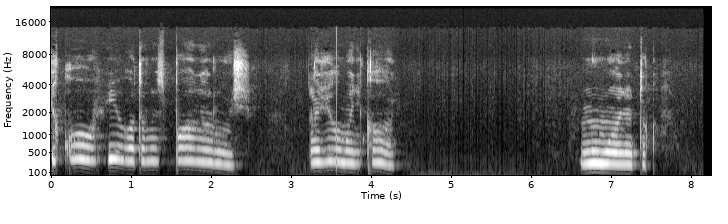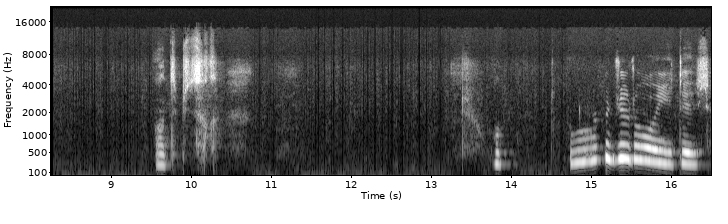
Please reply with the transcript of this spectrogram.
Якого фіга там не спанилось? А йо, манькар. Ну, мене так. А, ти підсак. Ну, подіруйтеся.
